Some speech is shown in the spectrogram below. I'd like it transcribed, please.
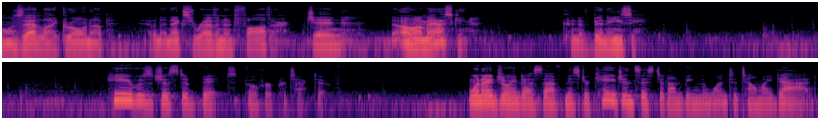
What was that like growing up? Having an ex-revenant father? Jin. No, I'm asking. Couldn't have been easy. He was just a bit overprotective. When I joined SF, Mr. Cage insisted on being the one to tell my dad.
